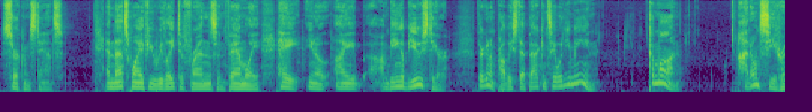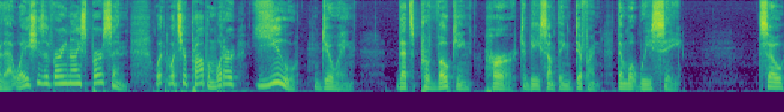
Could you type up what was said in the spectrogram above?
circumstance. And that's why if you relate to friends and family, hey, you know, I I'm being abused here. They're going to probably step back and say, "What do you mean? Come on. I don't see her that way. She's a very nice person. What, what's your problem? What are you doing that's provoking her to be something different than what we see? So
